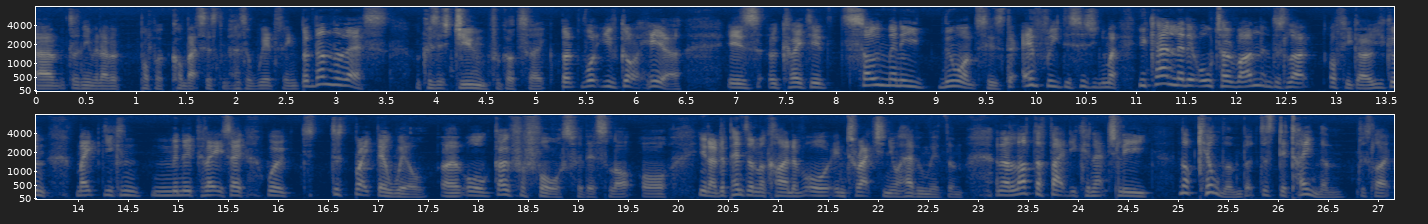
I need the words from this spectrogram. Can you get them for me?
Um, it doesn't even have a proper combat system. It has a weird thing, but nonetheless, because it's Dune for God's sake. But what you've got here is uh, created so many nuances to every decision you make. You can let it auto run and just like off you go. You can make, you can manipulate. You say, well, just, break their will, uh, or go for force for this lot, or you know, depends on the kind of or interaction you're having with them. And I love the fact you can actually not kill them, but just detain them, just like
